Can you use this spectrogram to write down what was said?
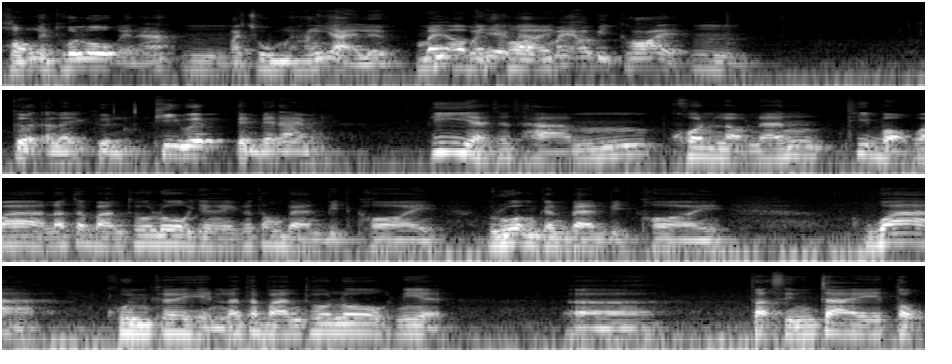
พร้อมกันทั่วโลกเลยนะ อืมประชุมครั้งใหญ่เลยไม่เอาทุกประทศ Bitcoin แบนไม่เอาบิตคอย อืม เกิดอะไรขึ้น พี่เว็บเป็นไปได้ไหม พี่อยากจะถามคนเหล่านั้นที่บอกว่ารัฐบาลทั่วโลกยังไงก็ต้องแบนบิตคอยร่วมกันแบนบิตคอยว่าคุณเคยเห็นรัฐบาลทั่วโลกเนี่ยเอ่อตัดสินใจตก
